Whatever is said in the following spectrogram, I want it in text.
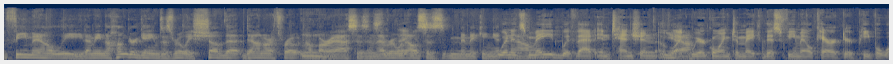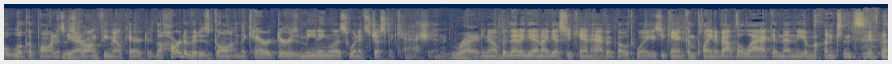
female lead. I mean, the Hunger Games has really shoved that down our throat and up our asses, and everyone else is mimicking it. When it's made with that intention of Yeah. like we're going to make this female character people will look upon as a Yeah. strong female character, the heart of it is gone. The character is meaningless when it's just a cash in. Right. You know, but then again, I guess you can't have it both ways. You can't complain about the lack and then the abundance. you know?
